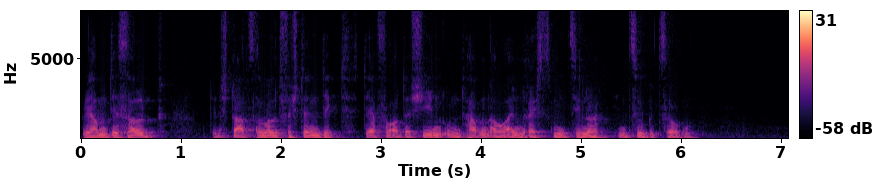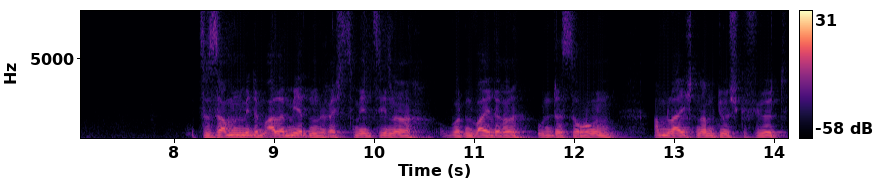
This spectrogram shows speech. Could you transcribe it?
Wir haben deshalb den Staatsanwalt verständigt, der vor Ort erschien, und haben auch einen Rechtsmediziner hinzugezogen. Zusammen mit dem alarmierten Rechtsmediziner wurden weitere Untersuchungen am Leichnam durchgeführt,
